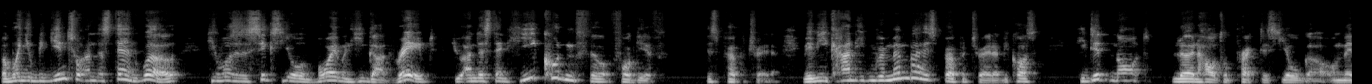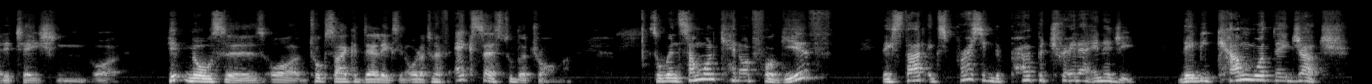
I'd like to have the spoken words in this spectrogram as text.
But when you begin to understand, well, he was a six year old boy when he got raped, you understand he couldn't feel, forgive his perpetrator. Maybe he can't even remember his perpetrator because he did not learn how to practice yoga or meditation or hypnosis or took psychedelics in order to have access to the trauma. So when someone cannot forgive, they start expressing the perpetrator energy. They become what they judge.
